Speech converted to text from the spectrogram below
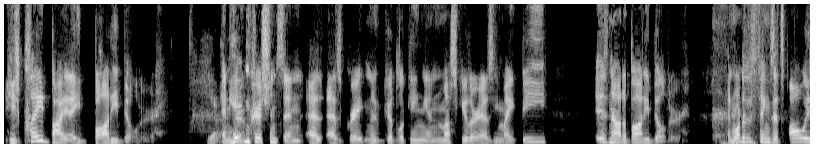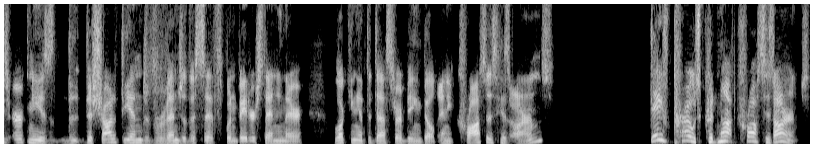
he's played by a bodybuilder. Yeah. And Hayden Christensen, as, as great and good looking and muscular as he might be, is not a bodybuilder. And one of the things that's always irked me is the, the shot at the end of Revenge of the Sith when Vader's standing there looking at the Death Star being built and he crosses his arms. Dave Prowse could not cross his arms.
